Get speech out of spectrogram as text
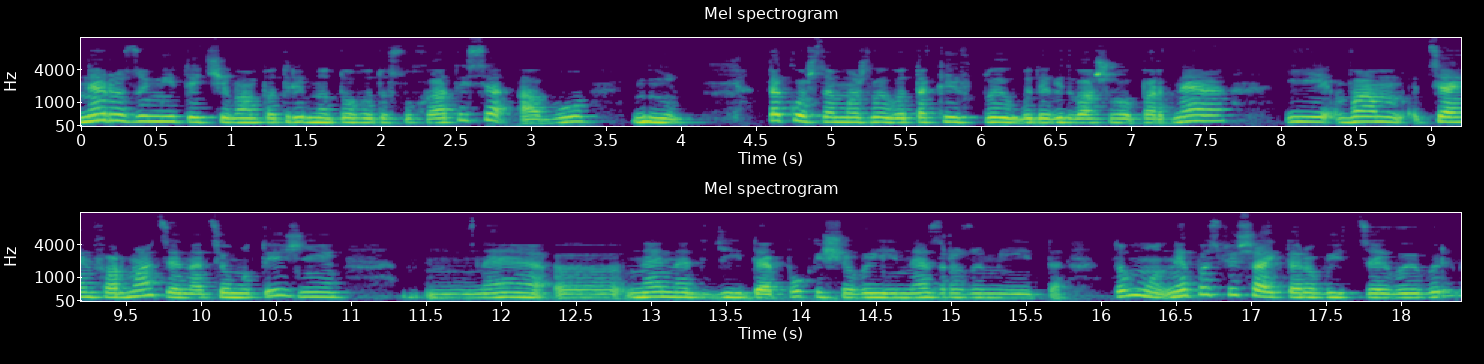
не розуміти, чи вам потрібно того дослухатися або ні. Також це, можливо, такий вплив буде від вашого партнера, і вам ця інформація на цьому тижні не, е, не надійде, поки що ви її не зрозумієте. Тому не поспішайте робити цей вибір.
